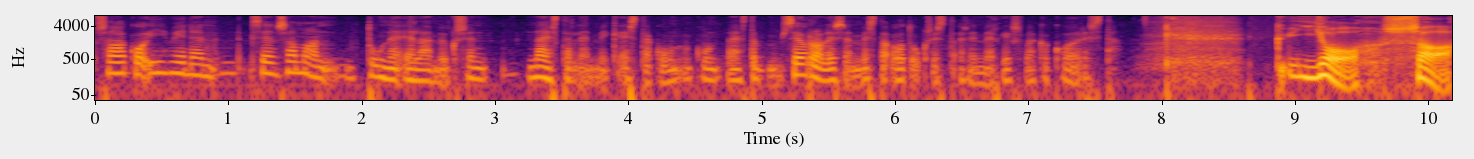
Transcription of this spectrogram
saako ihminen sen saman tunneelämyksen näistä lemmikeistä kuin, kuin näistä seurallisemmista otuksista, esimerkiksi vaikka koirista? Joo, saa.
